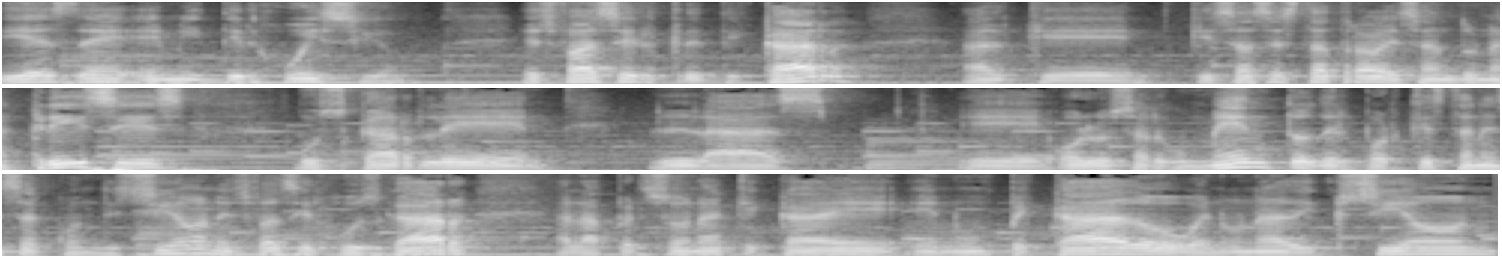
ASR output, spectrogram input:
y es de emitir juicio. Es fácil criticar al que quizás está atravesando una crisis, buscarle las eh, o los argumentos del por qué está en esa condición. Es fácil juzgar a la persona que cae en un pecado o en una adicción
